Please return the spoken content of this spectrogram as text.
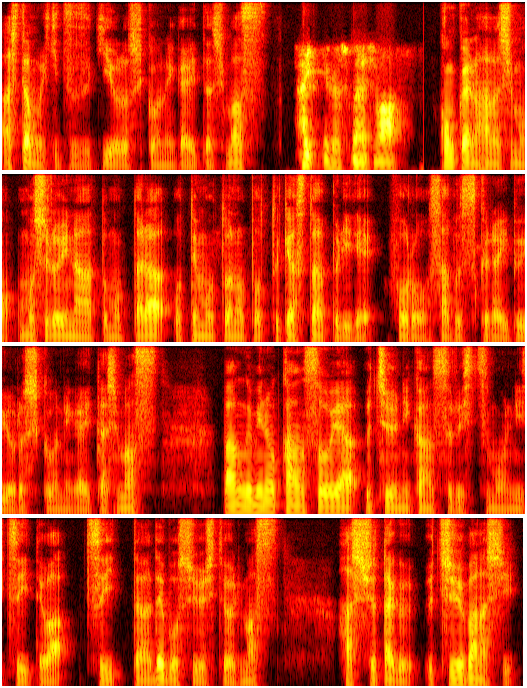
明日も引き続きよろしくお願いいたします。はい。よろしくお願いします。今回の話も面白いなと思ったら、お手元のポッドキャストアプリでフォロー、サブスクライブよろしくお願いいたします。番組の感想や宇宙に関する質問については、ツイッターで募集しております。ハッシュタグ宇宙話、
